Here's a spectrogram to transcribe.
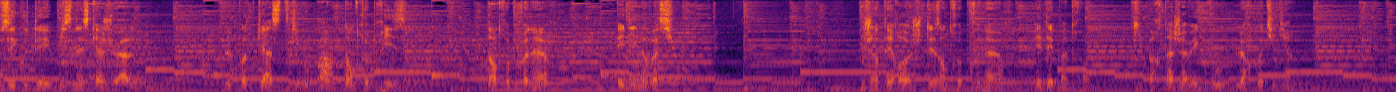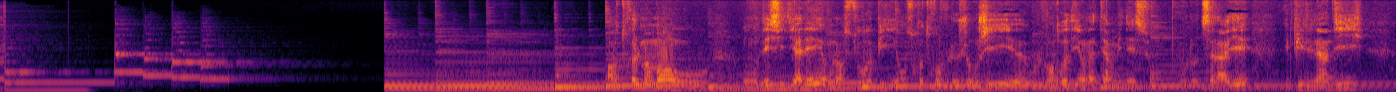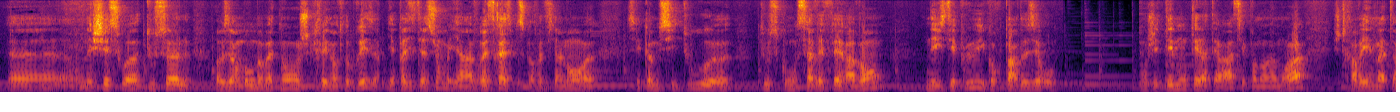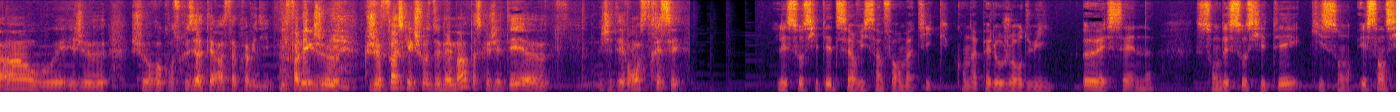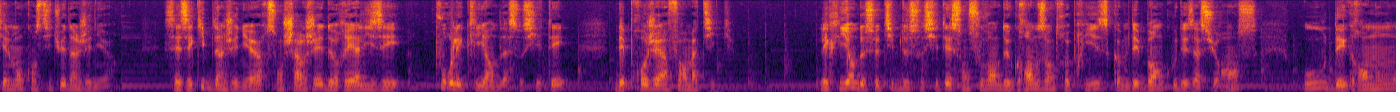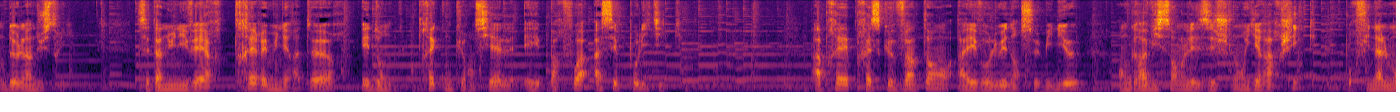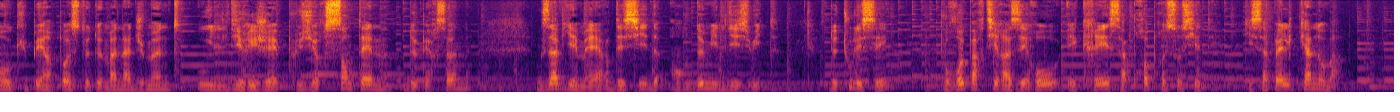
Vous écoutez Business Casual, le podcast qui vous parle d'entreprise, d'entrepreneurs et d'innovation. J'interroge des entrepreneurs et des patrons qui partagent avec vous leur quotidien. Entre le moment où on décide d'y aller, on lance tout, et puis on se retrouve le jour J euh, ou le vendredi, on a terminé son boulot de salarié, et puis le lundi, euh, on est chez soi tout seul en disant bon bah maintenant je crée une entreprise. Il n'y a pas d'hésitation mais il y a un vrai stress parce qu'en fait finalement euh, c'est comme si tout, euh, tout ce qu'on savait faire avant n'existait plus et qu'on repart de zéro. J'ai démonté la terrasse et pendant un mois je travaillais le matin et je, reconstruisais la terrasse l'après-midi. Il fallait que je, que je fasse quelque chose de mes mains parce que j'étais j'étais vraiment stressé. Les sociétés de services informatiques, qu'on appelle aujourd'hui ESN, sont des sociétés qui sont essentiellement constituées d'ingénieurs. Ces équipes d'ingénieurs sont chargées de réaliser pour les clients de la société des projets informatiques. Les clients de ce type de société sont souvent de grandes entreprises comme des banques ou des assurances ou des grands noms de l'industrie. C'est un univers très rémunérateur et donc très concurrentiel et parfois assez politique. Après presque 20 ans à évoluer dans ce milieu, en gravissant les échelons hiérarchiques, pour finalement occuper un poste de management où il dirigeait plusieurs centaines de personnes, Xavier Maire décide en 2018 de tout laisser pour repartir à zéro et créer sa propre société, qui s'appelle Canoma.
